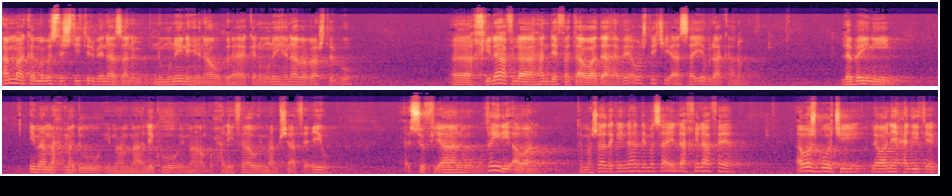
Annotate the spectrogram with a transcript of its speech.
ئەمما کە مەبەست شتی تر بێ نازانم نمونەی نهێناوە برایە کە نمونەی هێنا بە باشتر بوو خلاف لە هەندێ فەتاوادا هەبێ ئەوە شتێکی ئاساییە براکانم لە بینی ئیمام مححمد و ئیمام مالک و ئیمام ابو حەنیفە و ئیمام شافعی و سوفیان و غیری ئەوان تەماشا دەکەین لە هەندێ مەسائلدا خلاف هەیە ئەوەش بۆچی لەوانەیە حەدیثێک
